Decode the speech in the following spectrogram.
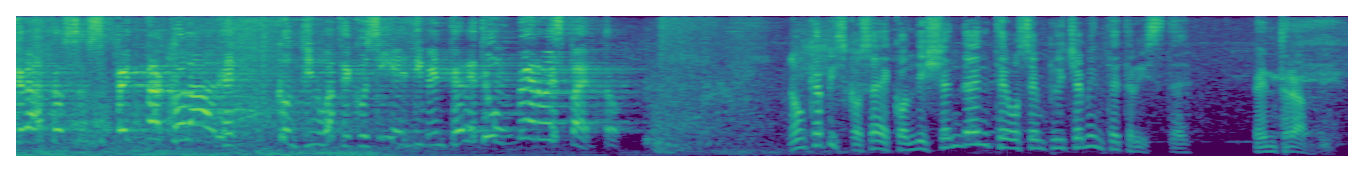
Kratos! Spettacolare! Continuate così e diventerete un vero esperto! Non capisco se è condiscendente o semplicemente triste. Entrambi.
